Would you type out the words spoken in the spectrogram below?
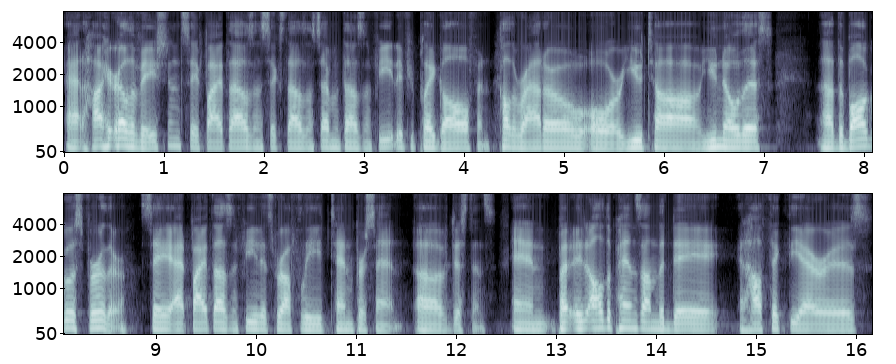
at higher elevations, say 5,000, 6,000, 7,000 feet. If you play golf in Colorado or Utah, you know this. Uh, the ball goes further. Say at 5,000 feet, it's roughly 10% of distance. And but it all depends on the day and how thick the air is.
